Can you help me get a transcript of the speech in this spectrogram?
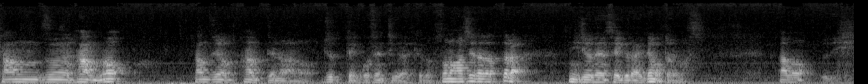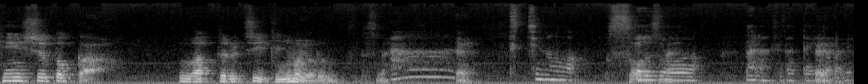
3寸半の3寸半っていうのはあの1 0 5センチぐらいですけどその柱だったら20年生ぐらいでも取れます。あの品種とか植わってる地域にもよるんですね。ああ、え土のえそうですね。栄養バランスだったりとかで、えへえ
